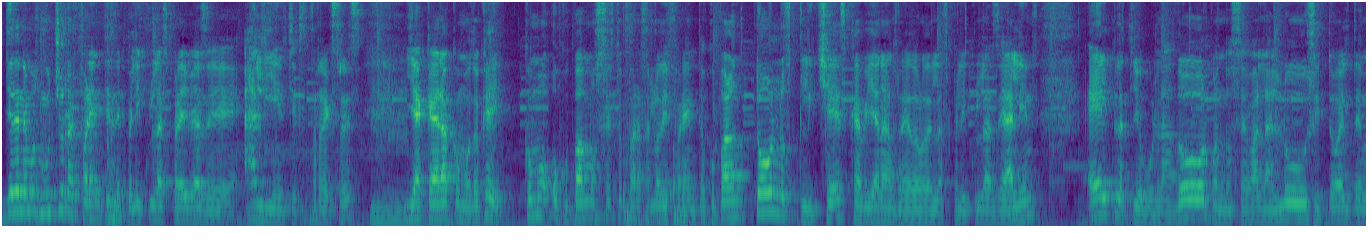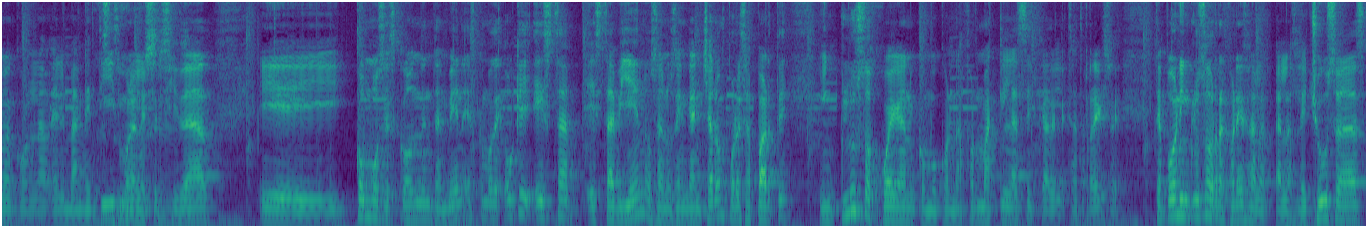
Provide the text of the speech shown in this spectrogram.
ya tenemos muchos referentes de películas previas de aliens y extraterrestres. Y acá era como de, ok, ¿cómo ocupamos esto para hacerlo diferente? Ocuparon todos los clichés que habían alrededor de las películas de aliens. El platillo volador, cuando se va la luz y todo el tema con la- el magnetismo, la luces. Y cómo se esconden también. Es como de, ok, está, está bien, o sea, nos engancharon por esa parte. Incluso juegan como con la forma clásica del extraterrestre. Te ponen incluso referencias a, la- a las lechuzas,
